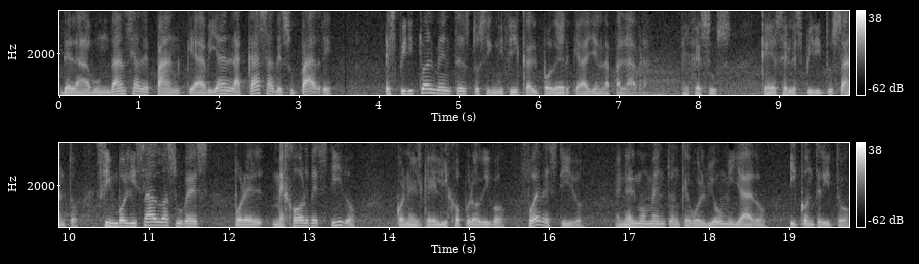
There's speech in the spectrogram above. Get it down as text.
de la abundancia de pan que había en la casa de su Padre. Espiritualmente esto significa el poder que hay en la palabra, en Jesús, que es el Espíritu Santo, simbolizado a su vez por el mejor vestido con el que el Hijo pródigo fue vestido en el momento en que volvió humillado y contrito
